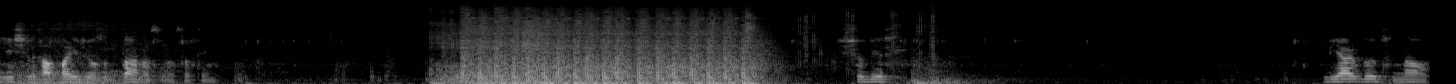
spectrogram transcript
Yeşil kafayı cozuttu anasını satayım. Şu bir. We are good now.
